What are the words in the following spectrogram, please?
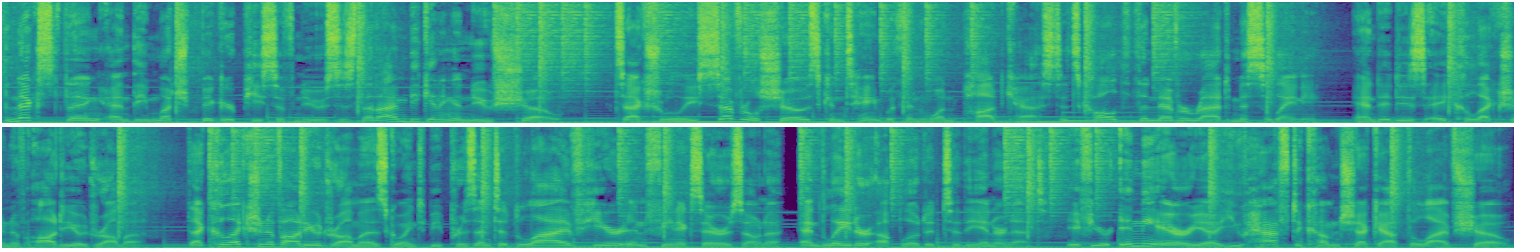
The next thing, and the much bigger piece of news, is that I'm beginning a new show. It's actually several shows contained within one podcast. It's called The Never Rad Miscellany, and it is a collection of audio drama. That collection of audio drama is going to be presented live here in Phoenix, Arizona, and later uploaded to the internet. If you're in the area, you have to come check out the live show.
